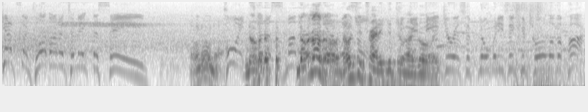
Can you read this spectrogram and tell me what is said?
Gets a glove on it to make the save. No, no, no. Points No, no, no, no, no. Don't you try to get to my Get goalie. dangerous if nobody's in control of the puck.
